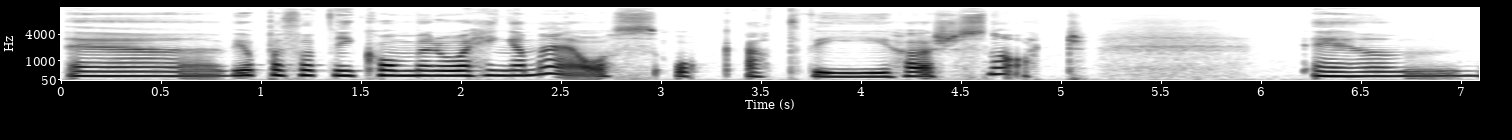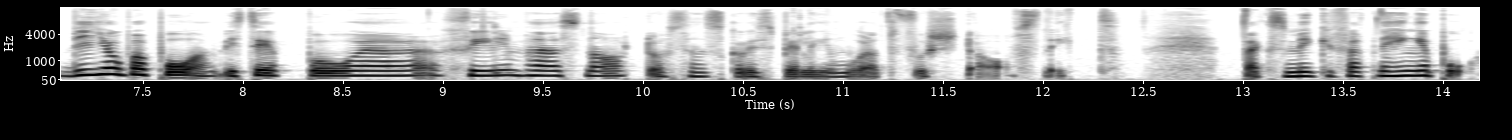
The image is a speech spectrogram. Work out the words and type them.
Eh, vi hoppas att ni kommer att hänga med oss och att vi hörs snart. Ehm, vi jobbar på. Vi ser på eh, film här snart och sen ska vi spela in vårt första avsnitt. Tack så mycket för att ni hänger på.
